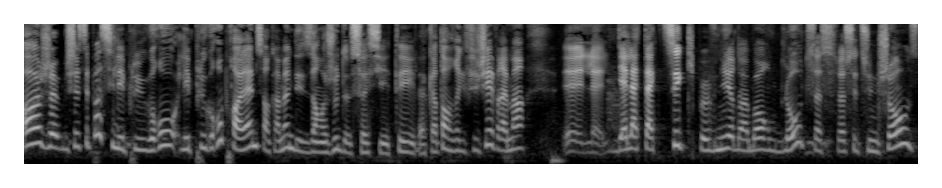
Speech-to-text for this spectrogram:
Ah, je ne sais pas si les plus gros les plus gros problèmes sont quand même des enjeux de société. là. Quand on réfléchit vraiment, euh, le- il y a la tactique qui peut venir d'un bord ou de l'autre, ça, ça, c'est une chose.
